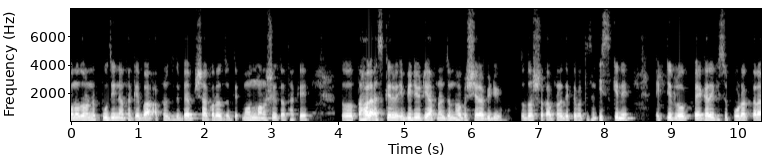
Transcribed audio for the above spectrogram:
কোনো ধরনের পুঁজি না থাকে বা আপনার যদি ব্যবসা করার যদি মন মানসিকতা থাকে, তো তাহলে আজকের এই ভিডিওটি আপনার জন্য হবে সেরা ভিডিও। তো দর্শক, আপনারা দেখতে পাচ্ছেন স্ক্রিনে একটি লোক বেকারি কিছু প্রোডাক্ট তারা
